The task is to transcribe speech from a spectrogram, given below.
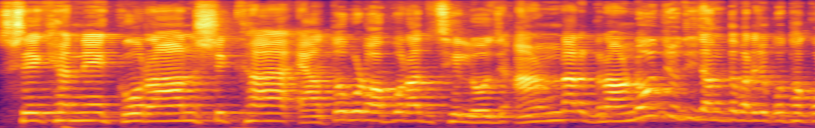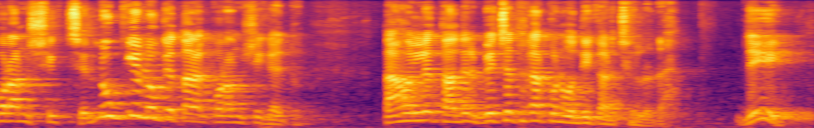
সেখানে কোরআন শিক্ষা এত বড় অপরাধ ছিল যে আন্ডারগ্রাউন্ডেও যদি জানতে পারে যে কোথাও কোরআন শিখছে, লুকিয়ে লুকিয়ে তারা কোরআন শিখাইত। তাহলে তাদের বেঁচে থাকার কোনো অধিকার ছিল না। জি?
